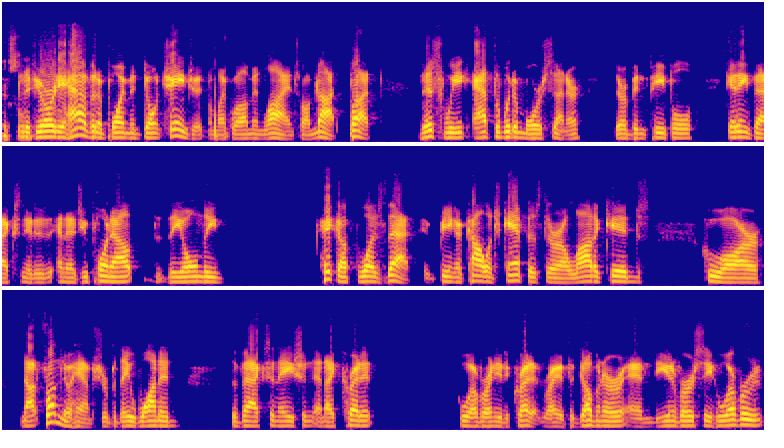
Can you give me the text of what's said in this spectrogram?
Excellent. But if you already have an appointment, don't change it. I'm like, well, I'm in line, so I'm not. But this week at the Whittemore Center. There have been people getting vaccinated. And as you point out, the only hiccup was that being a college campus, there are a lot of kids who are not from New Hampshire, but they wanted the vaccination. And I credit whoever I need to credit, right? The governor and the university, whoever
